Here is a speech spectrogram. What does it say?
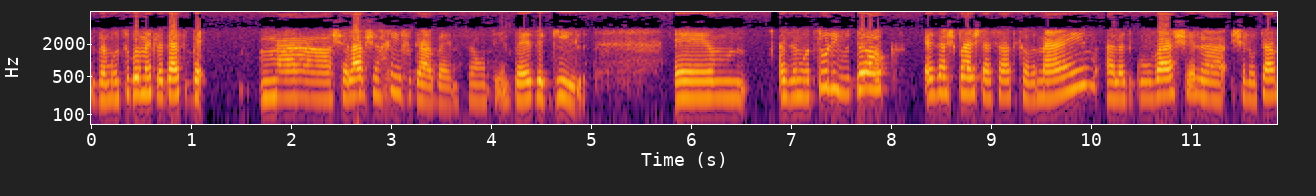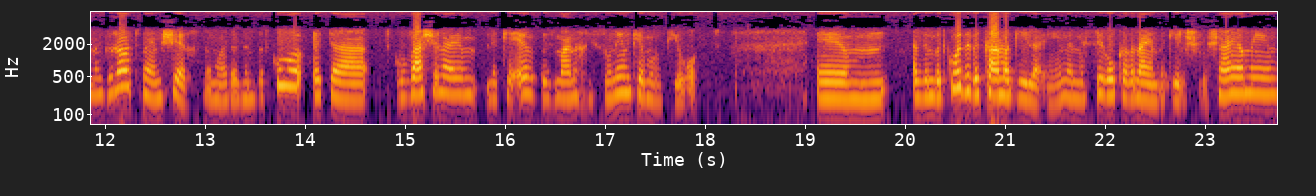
והם רצו באמת לדעת מה השלב שהכי יפגע בהם, זאת אומרת, באיזה גיל. אז הם רצו לבדוק איזה השפעה יש להסרת קרניים על התגובה של, ה, של אותן עגלות בהמשך. זאת אומרת, אז הם בדקו את התגובה שלהם לכאב בזמן החיסונים כמזכירות. אז הם בדקו את זה בכמה גילאים, הם הסירו קרניים בגיל שלושה ימים,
